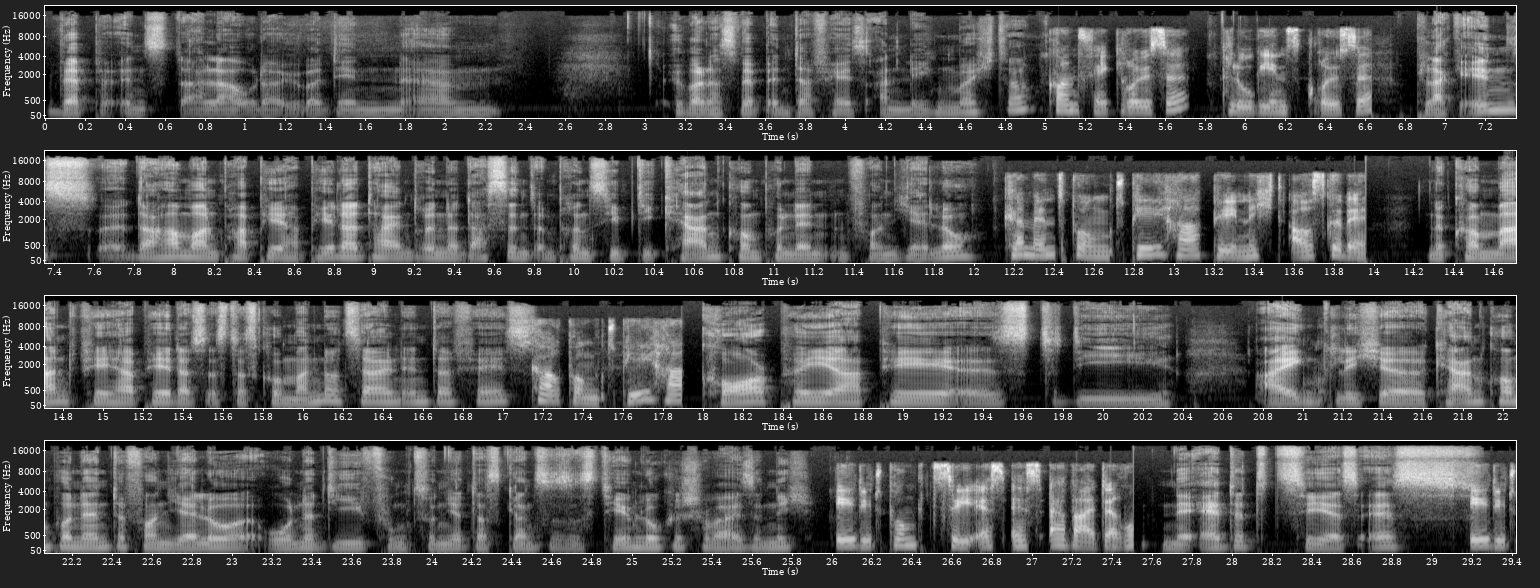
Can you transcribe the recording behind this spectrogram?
Webinstaller oder über den ähm, über das Webinterface anlegen möchte. Config-Größe, Plugins-Größe, Plugins, äh, da haben wir ein paar PHP-Dateien drin. Das sind im Prinzip die Kernkomponenten von Yellow. Comment.php nicht ausgewählt. Eine Command PHP, das ist das Kommandozeileninterface. Core.php. Core PHP ist die eigentliche Kernkomponente von Yellow. Ohne die funktioniert das ganze System logischerweise nicht. Edit.css Erweiterung. Eine Edit CSS, Edit.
